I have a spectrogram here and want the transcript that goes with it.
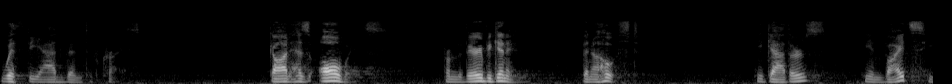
with the advent of Christ. God has always, from the very beginning, been a host. He gathers, he invites, he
